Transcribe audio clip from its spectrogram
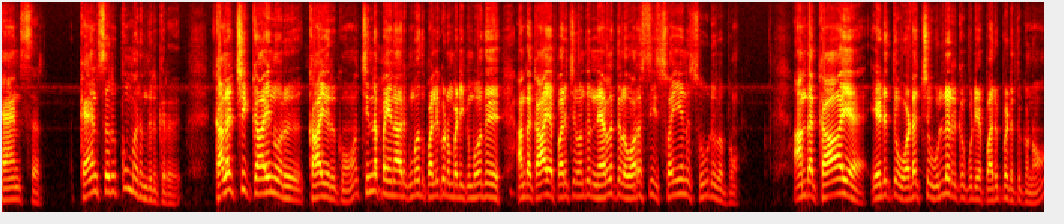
கேன்சர் கேன்சருக்கும் மருந்து இருக்கிறது. கலர்ச்சிக்காயின்னு ஒரு காய் இருக்கும். சின்ன பையனாக இருக்கும்போது பள்ளிக்கூடம் படிக்கும்போது அந்த காயை பறித்து வந்து நிலத்தில் உரசி சொயன்னு சூடு வைப்போம். அந்த காயை எடுத்து உடச்சி உள்ளே இருக்கக்கூடிய பருப்பு எடுத்துக்கணும்.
